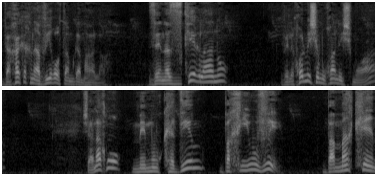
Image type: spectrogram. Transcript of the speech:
ואחר כך נעביר אותם גם הלאה, זה נזכיר לנו, ולכל מי שמוכן לשמוע, שאנחנו ממוקדים בחיובי, במה כן,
